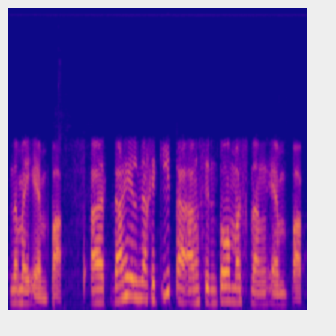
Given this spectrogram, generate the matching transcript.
na may MPOX. At dahil nakikita ang sintomas ng MPOX,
